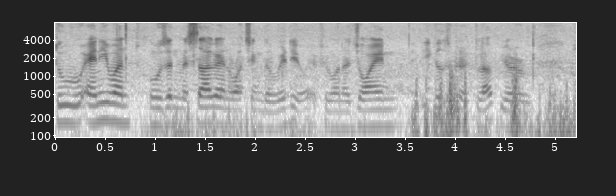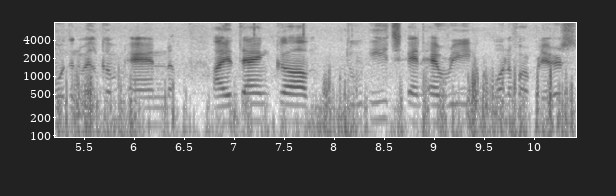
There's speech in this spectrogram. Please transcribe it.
to anyone who's in Mississauga and watching the video, if you want to join Eagles Cricket Club, you're more than welcome. And I thank um, to each and every one of our players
